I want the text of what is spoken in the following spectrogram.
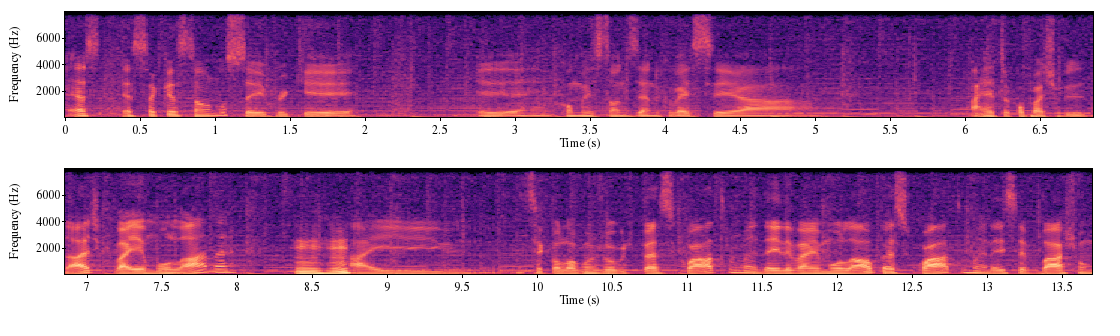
essa, essa questão eu não sei, porque como eles estão dizendo que vai ser a, a retrocompatibilidade, que vai emular, né? Uhum. Aí você coloca um jogo de PS4, mas daí ele vai emular o PS4, mas daí você baixa um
